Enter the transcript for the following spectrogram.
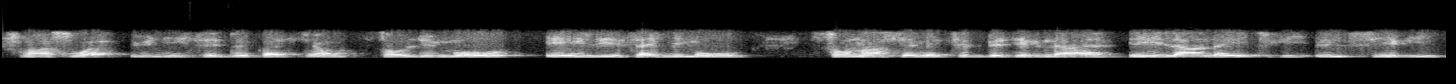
François unit ses deux passions, qui sont l'humour et les animaux, son ancien métier de vétérinaire, et il en a écrit une série.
